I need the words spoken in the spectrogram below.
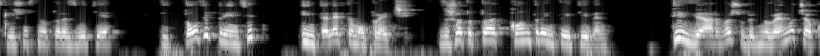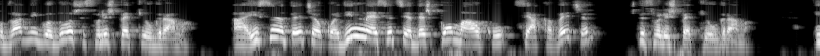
с личностното развитие. И този принцип интелекта му пречи. Защото той е контраинтуитивен. Ти вярваш обикновено, че ако два дни гладуваш, ще свалиш 5 кг. А истината е, че ако един месец ядеш по-малко всяка вечер, ще свалиш 5 кг. И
